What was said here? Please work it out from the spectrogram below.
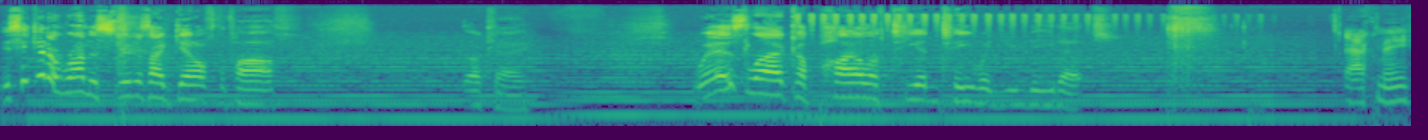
Is he gonna run as soon as I get off the path? Okay. Where's like a pile of TNT when you need it? Acme.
